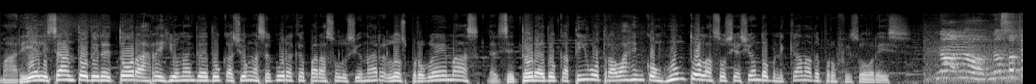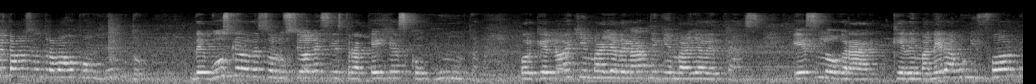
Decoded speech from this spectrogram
Mariel Santos, directora regional de educación, asegura que para solucionar los problemas del sector educativo trabaja en conjunto la Asociación Dominicana de Profesores. No, no, nosotros estamos en un trabajo conjunto de búsqueda de soluciones y estrategias conjuntas, porque no hay quien vaya adelante y quien vaya detrás. Es lograr que de manera uniforme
